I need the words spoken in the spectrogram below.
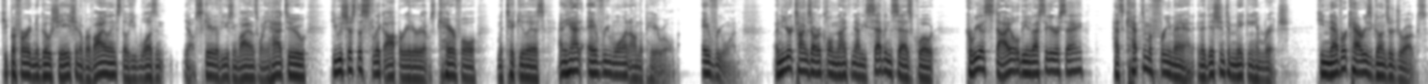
He preferred negotiation over violence, though he wasn't, you know, scared of using violence when he had to. He was just a slick operator that was careful, meticulous, and he had everyone on the payroll. Everyone. A New York Times article in 1997 says, quote, Correa's style, the investigators say, has kept him a free man in addition to making him rich. He never carries guns or drugs.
